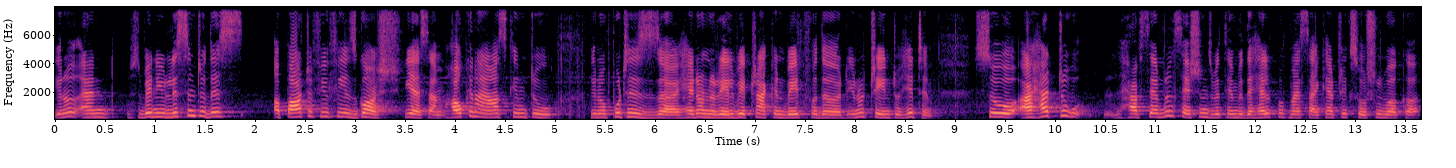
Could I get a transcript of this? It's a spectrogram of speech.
You know, and when you listen to this, a part of you feels, gosh, yes, I'm, how can I ask him to, you know, put his uh, head on a railway track and wait for the, you know, train to hit him? So I had to have several sessions with him with the help of my psychiatric social worker,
